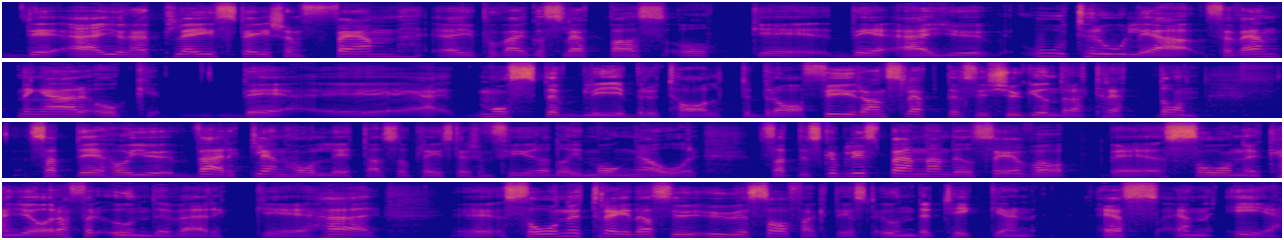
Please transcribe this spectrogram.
det är ju det här Playstation 5 är ju på väg att släppas och eh, det är ju otroliga förväntningar och det eh, måste bli brutalt bra. Fyran släpptes ju 2013 så att det har ju verkligen hållit, alltså Playstation 4 då, i många år. Så att det ska bli spännande att se vad eh, Sony kan göra för underverk eh, här. Eh, Sony tradas ju i USA faktiskt under tickern SNE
